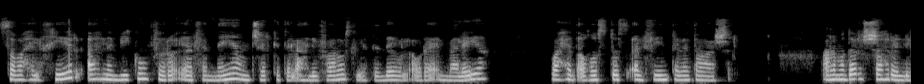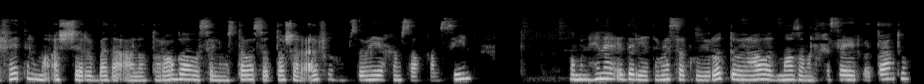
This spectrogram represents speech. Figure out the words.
صباح الخير. أهلا بيكم في الرؤية الفنية من شركة الأهلي فارس لتداول الأوراق المالية واحد أغسطس ألفين تلاتة وعشرين على مدار الشهر اللي فات المؤشر بدأ على تراجع وصل لمستوى ستاشر ألف خمسمية خمسة وخمسين ومن هنا قدر يتماسك ويرد ويعوض معظم الخسائر بتاعته.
